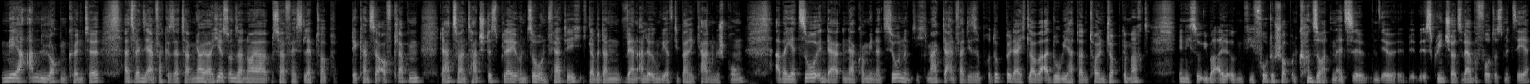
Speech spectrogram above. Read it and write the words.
mehr anlocken könnte, als wenn sie einfach gesagt haben, ja, ja, hier ist unser neuer Surface Laptop. Den kannst du aufklappen. Der hat zwar ein Touch-Display und so und fertig. Ich glaube, dann wären alle irgendwie auf die Barrikaden gesprungen. Aber jetzt so in der, in der Kombination und ich mag da einfach diese Produktbilder. Ich glaube, Adobe hat da einen tollen Job gemacht, wenn ich so überall irgendwie Photoshop und Konsorten als äh, äh, Screenshots, Werbefotos mitsehe.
